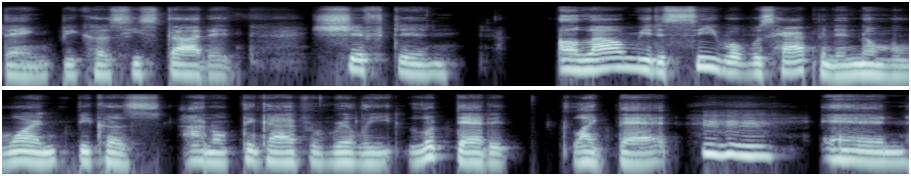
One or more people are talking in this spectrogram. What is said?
thing because He started shifting, allowing me to see what was happening. Number one, because I don't think I ever really looked at it like that. mm-hmm And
